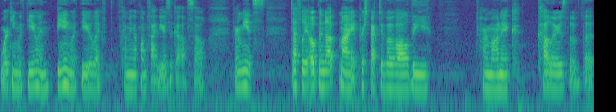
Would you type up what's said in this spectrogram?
working with you and being with you like coming up on 5 years ago. So for me it's definitely opened up my perspective of all the harmonic colors, the the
